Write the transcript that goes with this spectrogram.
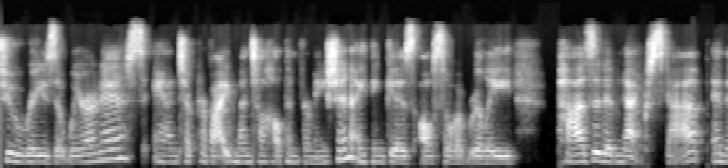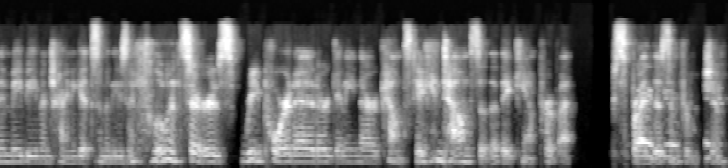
to raise awareness and to provide mental health information, I think is also a really positive next step. And then maybe even trying to get some of these influencers reported or getting their accounts taken down so that they can't prevent spread this information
